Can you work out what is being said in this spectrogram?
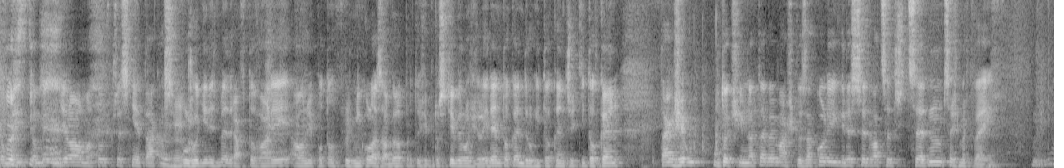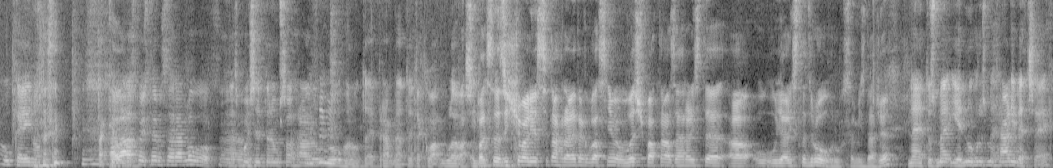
To mi, to mi udělal Matouš přesně tak, asi půl hodiny jsme draftovali a on mi potom v první kole zabil, protože prostě vyložil jeden token, druhý token, třetí token. Takže útočím na tebe, máš to za kolik, kde se 20, 30, hm, seš mrtvej. OK, no. tak jo. Ale aspoň jste musel hrát dlouho. Aspoň jsem to nemusel hrát dlouho, no to je pravda, to je taková úleva. A pak jste zjišťovali, jestli ta hra je tak vlastně vůbec špatná a zahrali jste a udělali jste druhou hru, se mi zdá, že? Ne, to jsme, jednu hru jsme hráli ve třech,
